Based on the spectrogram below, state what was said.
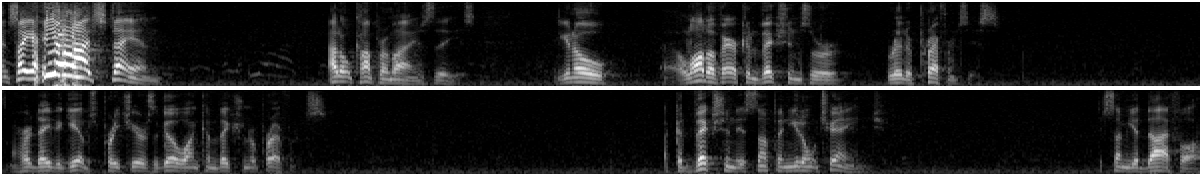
and say, Here I stand. I don't compromise these. You know, a lot of our convictions are really preferences. I heard David Gibbs preach years ago on conviction or preference. A conviction is something you don't change. It's something you die for.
